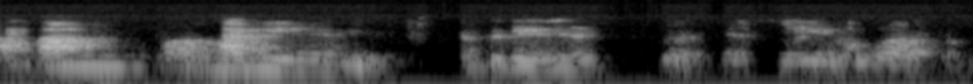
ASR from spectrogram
Uh-huh. Well, Happy New Year. Happy New Year. Good to see you. Welcome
